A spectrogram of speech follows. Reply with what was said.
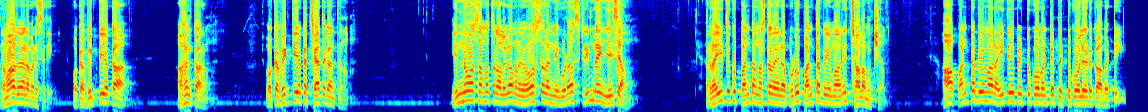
ప్రమాదమైన పరిస్థితి. ఒక వ్యక్తి యొక్క అహంకారం ఒక వ్యక్తి యొక్క చేతగాంతనం. ఎన్నో సంవత్సరాలుగా మన వ్యవస్థలన్నీ కూడా స్ట్రీమ్లైన్ చేశాం. రైతుకు పంట నష్టమైనప్పుడు పంట బీమా అనేది చాలా ముఖ్యం. ఆ పంట బీమా రైతే పెట్టుకోమంటే పెట్టుకోలేడు కాబట్టి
